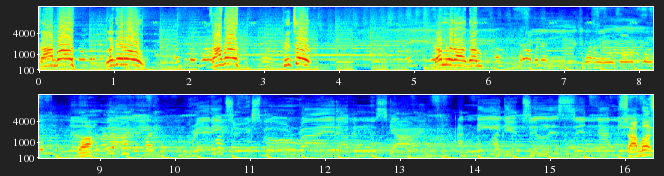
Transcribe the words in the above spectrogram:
शाबाश लगे रहो। शाबाश खींचो दम लगाओ दम। वाह। शाबाश।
